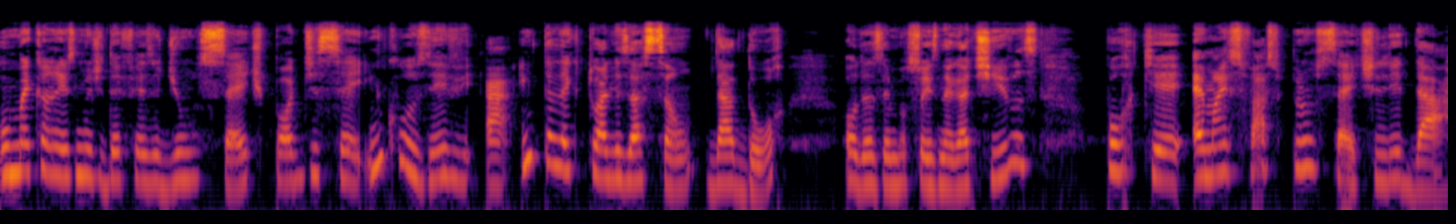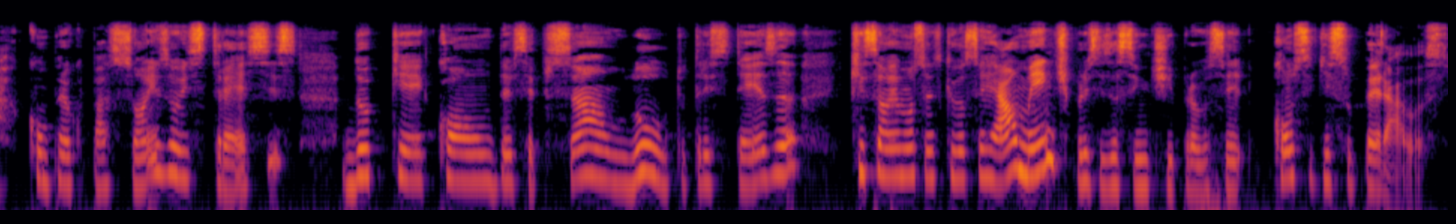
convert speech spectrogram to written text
o mecanismo de defesa de um set pode ser, inclusive, a intelectualização da dor ou das emoções negativas, porque é mais fácil para um set lidar com preocupações ou estresses do que com decepção, luto, tristeza, que são emoções que você realmente precisa sentir para você conseguir superá-las.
